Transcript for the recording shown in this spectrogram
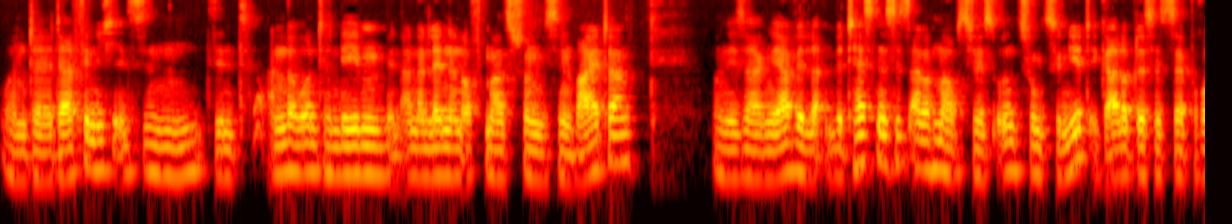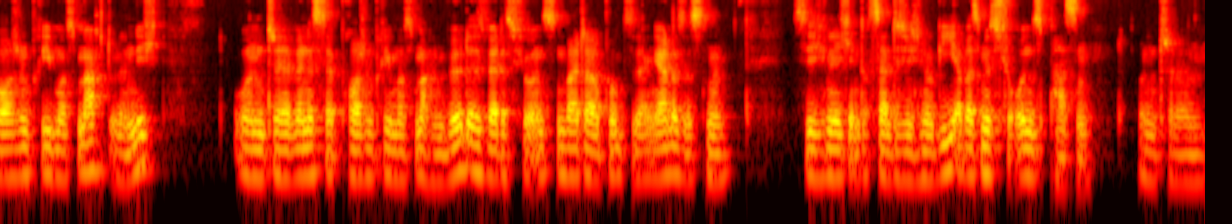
Und äh, da finde ich, sind, sind andere Unternehmen in anderen Ländern oftmals schon ein bisschen weiter. Und die sagen, ja, wir, wir testen es jetzt einfach mal, ob es für uns funktioniert, egal ob das jetzt der Branchenprimus macht oder nicht. Und äh, wenn es der Branchenprimus machen würde, wäre das für uns ein weiterer Punkt zu sagen, ja, das ist eine sicherlich interessante Technologie, aber es müsste für uns passen. Und äh,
